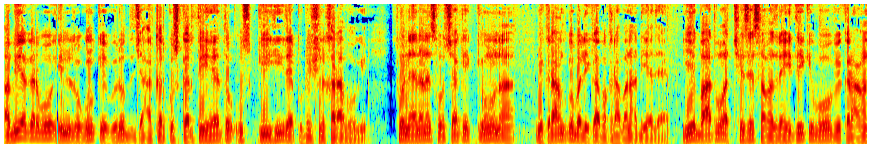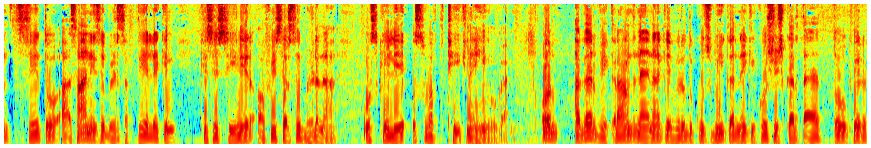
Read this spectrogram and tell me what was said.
अभी अगर वो इन लोगों के विरुद्ध जाकर कुछ करती है तो उसकी ही रेपुटेशन खराब होगी। तो नैना ने सोचा कि क्यों ना विक्रांत को बलि का बकरा बना दिया जाए। ये बात वो अच्छे से समझ रही थी कि वो विक्रांत से तो आसानी से भिड़ सकती है, लेकिन किसी सीनियर ऑफिसर से भिड़ना उसके लिए उस वक्त ठीक नहीं होगा। और अगर विक्रांत नैना के विरुद्ध कुछ भी करने की कोशिश करता है तो फिर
